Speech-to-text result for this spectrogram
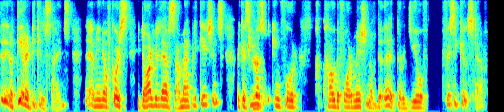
you know, theoretical science. I mean, of course, it all will have some applications because he was looking for how the formation of the earth or geophysical stuff.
